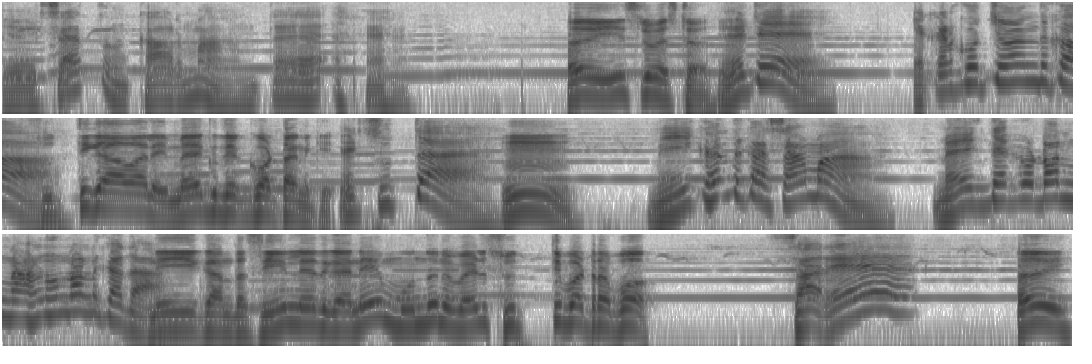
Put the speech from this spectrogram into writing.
ఏడ్చేస్తాం కర్మ అంతే. ఏయ్, ఈస్ట్ వెస్ట్. ఏంటి ఎక్కడికి వచ్చావు ఎందుకు? సుత్తి కావాలి మేకు దిగ్గొట్టడానికి ఎటు సుత్తా? మీకెందుకు సామా మేక నానున్నాను కదా. నీకంత సీన్ లేదు కానీ ముందు నువ్వు వెళ్ళి సుత్తి పట్టరా పో. సరే. ఏయ్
